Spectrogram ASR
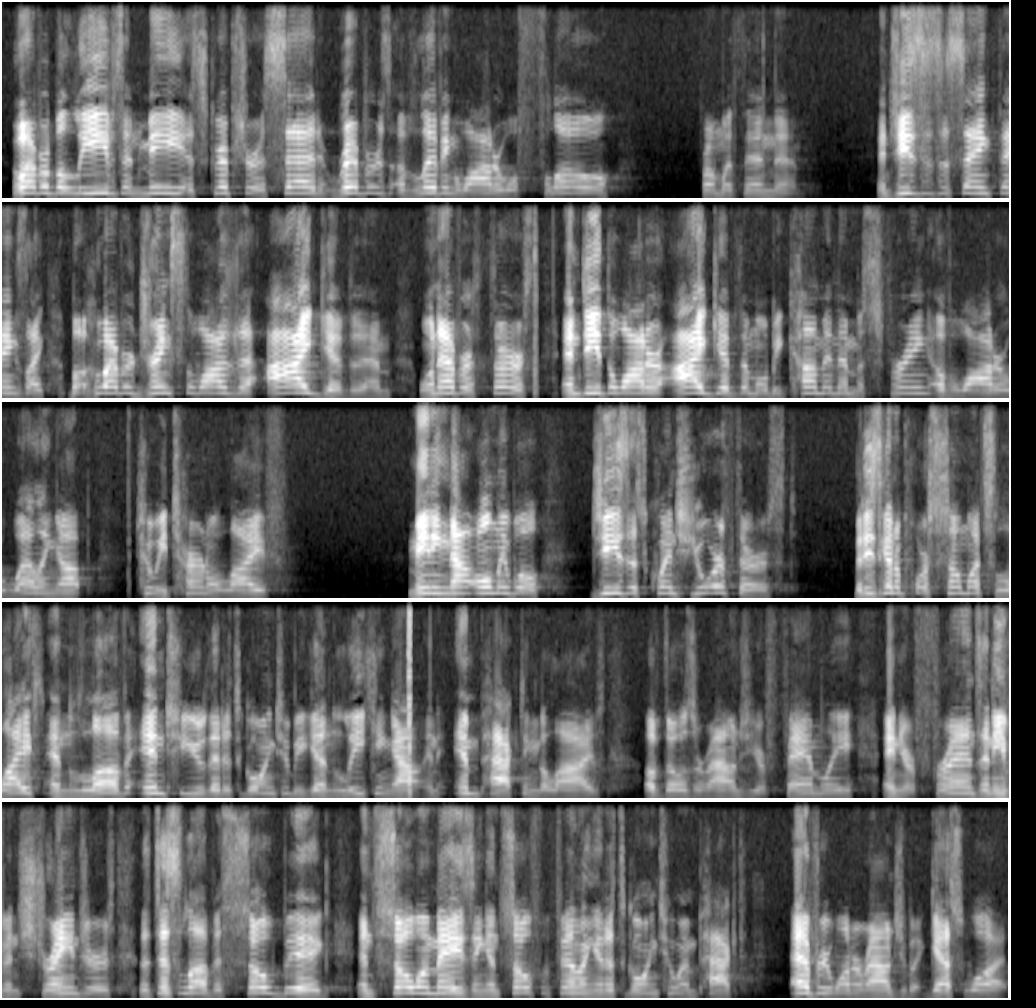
Whoever believes in me, as scripture has said, rivers of living water will flow from within them. And Jesus is saying things like, But whoever drinks the water that I give them will never thirst. Indeed, the water I give them will become in them a spring of water welling up to eternal life. Meaning, not only will Jesus quench your thirst, but he's going to pour so much life and love into you that it's going to begin leaking out and impacting the lives of those around you, your family and your friends and even strangers. That this love is so big and so amazing and so fulfilling, and it's going to impact everyone around you. But guess what?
